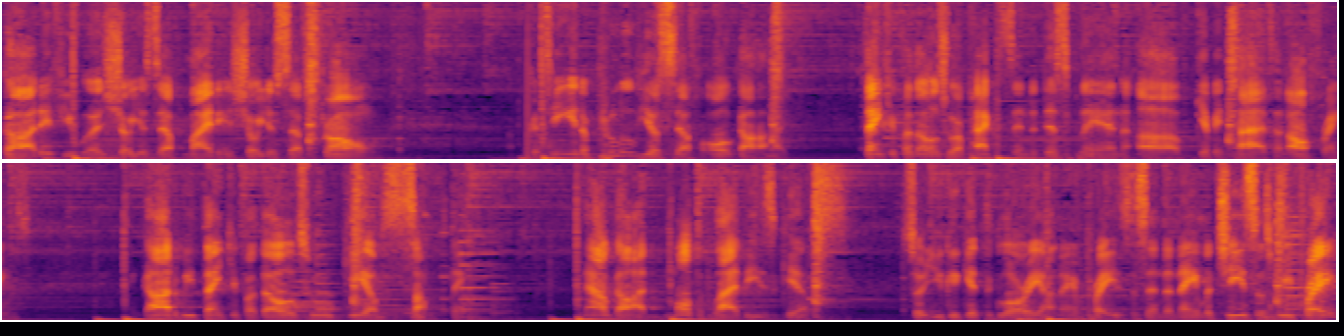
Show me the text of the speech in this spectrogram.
God, if you would, show yourself mighty and show yourself strong. Continue to prove yourself, oh God. Thank you for those who are practicing the discipline of giving tithes and offerings. God, we thank you for those who give something. Now, God, multiply these gifts so you could get the glory, honor, and praise. It's in the name of Jesus we pray.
